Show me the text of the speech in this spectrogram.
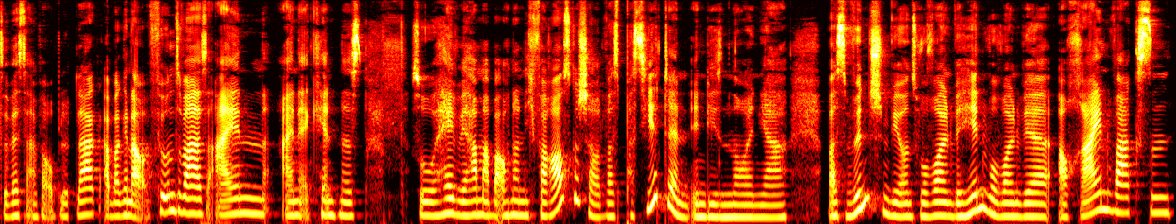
Silvester einfach auch blöd lag. Aber genau, für uns war es ein, eine Erkenntnis, so, hey, wir haben aber auch noch nicht vorausgeschaut, was passiert denn in diesem neuen Jahr? Was wünschen wir uns? Wo wollen wir hin? Wo wollen wir auch reinwachsen?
